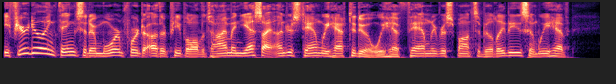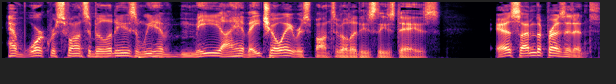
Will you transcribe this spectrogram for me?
If you're doing things that are more important to other people all the time, and yes, I understand we have to do it. We have family responsibilities and we have, have work responsibilities and we have me, I have HOA responsibilities these days. Yes, I'm the president.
